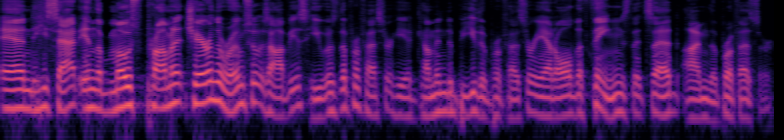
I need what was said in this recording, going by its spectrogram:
and he sat in the most prominent chair in the room, so it was obvious he was the professor. He had come in to be the professor. He had all the things that said, "I'm the professor,"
